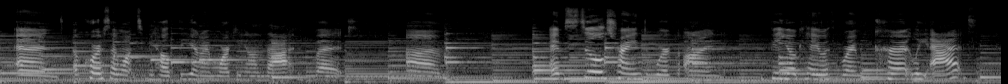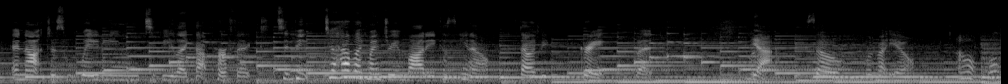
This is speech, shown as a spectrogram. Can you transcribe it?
And of course, I want to be healthy, and I'm working on that. But um, I'm still trying to work on being okay with where I'm currently at, and not just waiting to be like that perfect to be to have like my dream body because you know that would be great. But yeah. So what about you? Oh, well,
